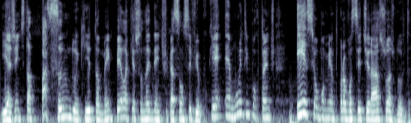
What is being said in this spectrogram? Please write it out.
e a gente está passando aqui também pela questão da identificação civil, porque é muito importante. Esse é o momento para você tirar as suas dúvidas.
